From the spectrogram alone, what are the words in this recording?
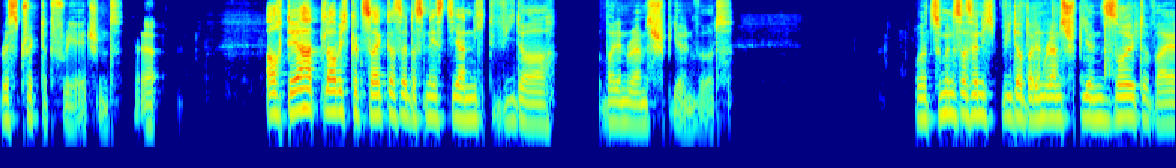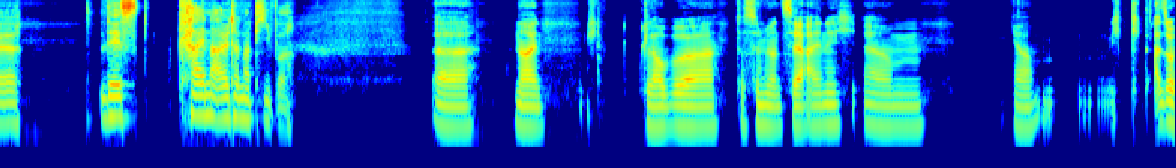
Restricted Free Agent. Ja. Auch der hat, glaube ich, gezeigt, dass er das nächste Jahr nicht wieder bei den Rams spielen wird. Oder zumindest, dass er nicht wieder bei den Rams spielen sollte, weil der ist keine Alternative. Äh, nein. Ich glaube, da sind wir uns sehr einig. Ähm, ja, ich, also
